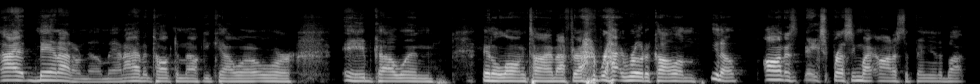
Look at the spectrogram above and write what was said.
I man, I don't know, man. I haven't talked to Malki Kawa or Abe Kawa in, in a long time after I, wrote a column, you know, honest expressing my honest opinion about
